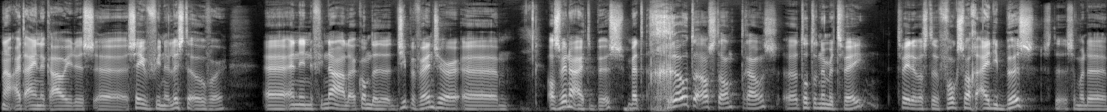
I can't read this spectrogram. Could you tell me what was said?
Nou, uiteindelijk hou je dus uh, zeven finalisten over. en in de finale kwam de Jeep Avenger als winnaar uit de bus. Met grote afstand trouwens tot de nummer twee. De tweede was de Volkswagen ID Bus. Dus de, zeg maar de,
